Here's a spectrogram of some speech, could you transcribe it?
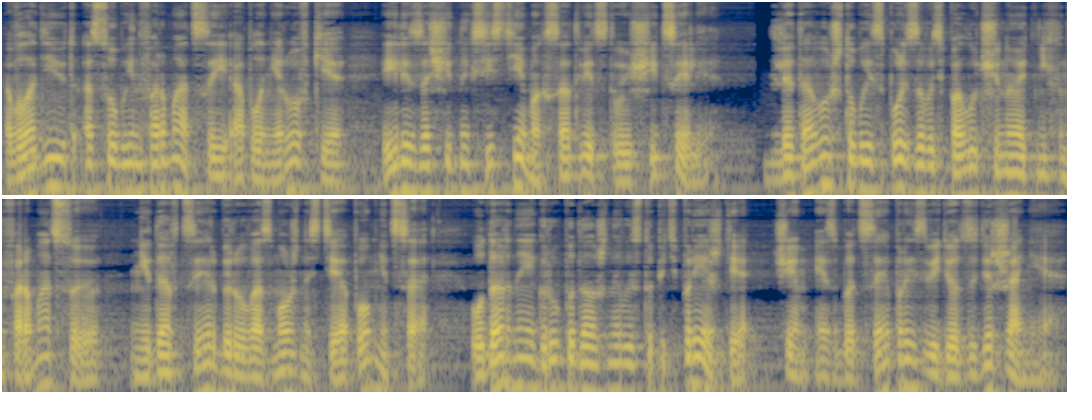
владеют особой информацией о планировке или защитных системах соответствующей цели. Для того, чтобы использовать полученную от них информацию, не дав Церберу возможности опомниться, ударные группы должны выступить прежде, чем СБЦ произведет задержание.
